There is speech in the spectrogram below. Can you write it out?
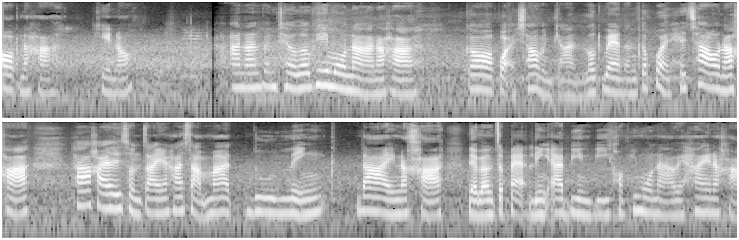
อบๆนะคะโอเคเนาะอันนั้นเป็นเทเลอร์พี่โมนานะคะ ก็ปล่อยเช่าเหมือนกันรถแวนนั้นก็ปล่อยให้เช่านะคะ ถ้าใครสนใจนะคะสามารถดูลิงก์ ได้นะคะ เดี๋ยวแบมจะแปะลิงก์ Airbnb ของพี่โมนาไว้ให้นะคะ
